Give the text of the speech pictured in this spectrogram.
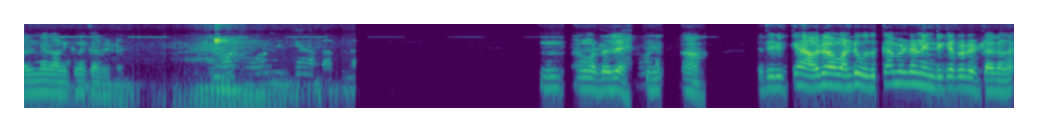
അതിനെ കാണിക്കണ അറിയട്ടെ അങ്ങോട്ടല്ലേ ആ. തിരിക്കാൻ അവർ വണ്ടി ഒതുക്കാൻ വേണ്ടിയാണ് ഇൻഡിക്കേറ്റർ ഇട്ടേക്കണേ.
